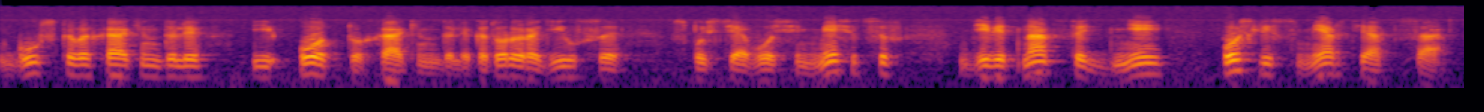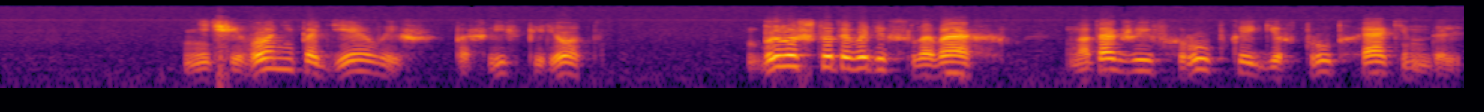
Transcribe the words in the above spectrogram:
Густава Хакендаля и Отто Хакендаля, который родился спустя 8 месяцев, 19 дней после смерти отца. «Ничего не поделаешь, пошли вперед». Было что-то в этих словах, но также и в хрупкой Гертруд Хакендель,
